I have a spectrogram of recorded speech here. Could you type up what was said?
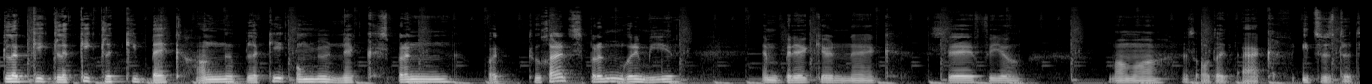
Klikkie klikkie klikkie bek hang 'n blikkie om jou nek. Spring wat? Hoe gaan dit spring oor die muur en breek jou nek. Sê vir jou mamma is altyd ek. Iets is dit.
